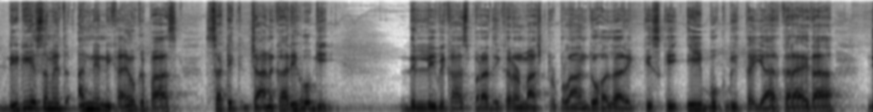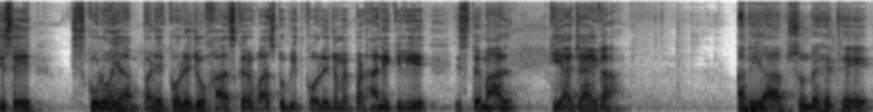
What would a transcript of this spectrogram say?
डीडीए समेत अन्य निकायों के पास सटीक जानकारी होगी। दिल्ली विकास प्राधिकरण मास्टर प्लान 2021 की ई बुक भी तैयार कराएगा, जिसे स्कूलों या बड़े कॉलेजों, खासकर वास्तुविद कॉलेजों में पढ़ाने के लिए इस्तेमाल किया जाएगा। अभी आप सुन रहे थे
